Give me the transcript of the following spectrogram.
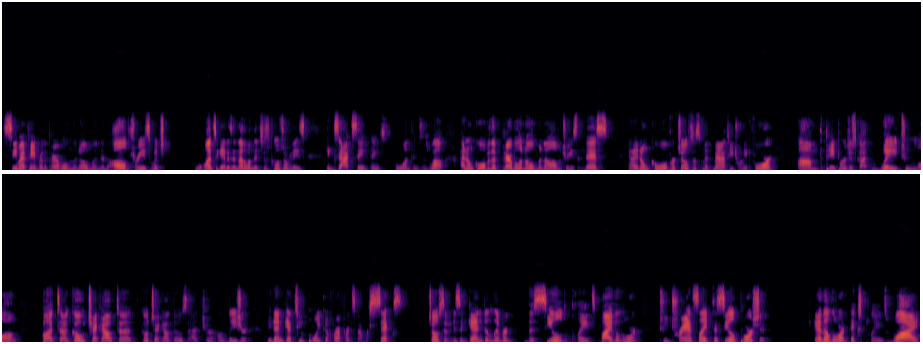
see my paper, The Parable of the Nobleman and the Olive Trees, which once again is another one that just goes over these exact same things, one things as well. I don't go over the Parable of the Nobleman and Olive Trees in this, and I don't go over Joseph Smith Matthew 24. Um, the paper just got way too long, but uh, go check out uh, go check out those at your own leisure. We then get to point of reference number six. Joseph is again delivered the sealed plates by the Lord to translate the sealed portion, and the Lord explains why.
